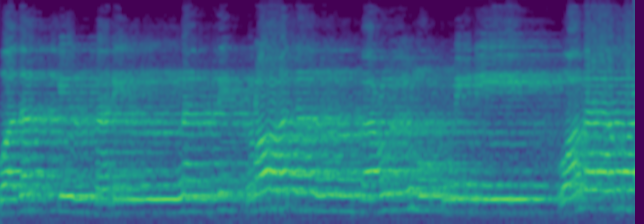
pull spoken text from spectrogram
وذكر فإن الذكرى تنفع المؤمنين. وما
